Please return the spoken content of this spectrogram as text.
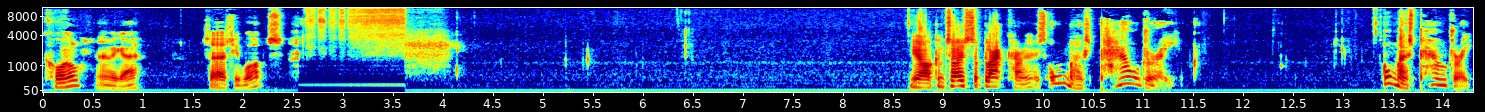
coil. There we go. 30 watts. Yeah, I can taste the blackcurrant. It's almost powdery. Almost powdery.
